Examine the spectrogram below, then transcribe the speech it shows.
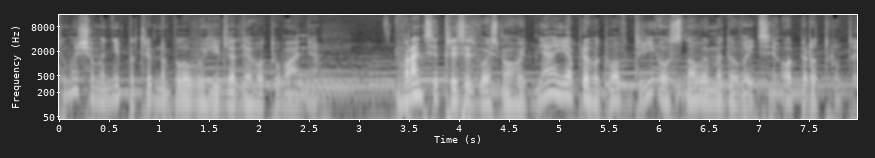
тому що мені потрібно було вугілля для готування. Вранці 38-го дня я приготував дві основи медовиці опір отрути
